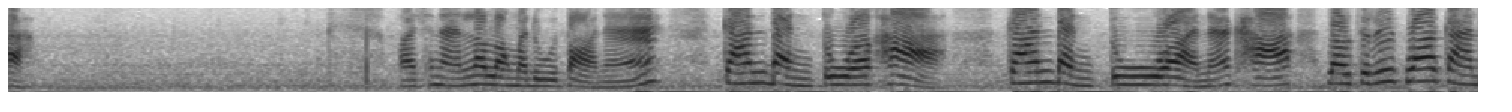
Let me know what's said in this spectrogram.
ค่ะ เพราะฉะนั้นเราลองมาดูต่อนะ การแบ่งตัวค่ะ การแบ่งตัวนะคะ เราจะเรียกว่าการ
